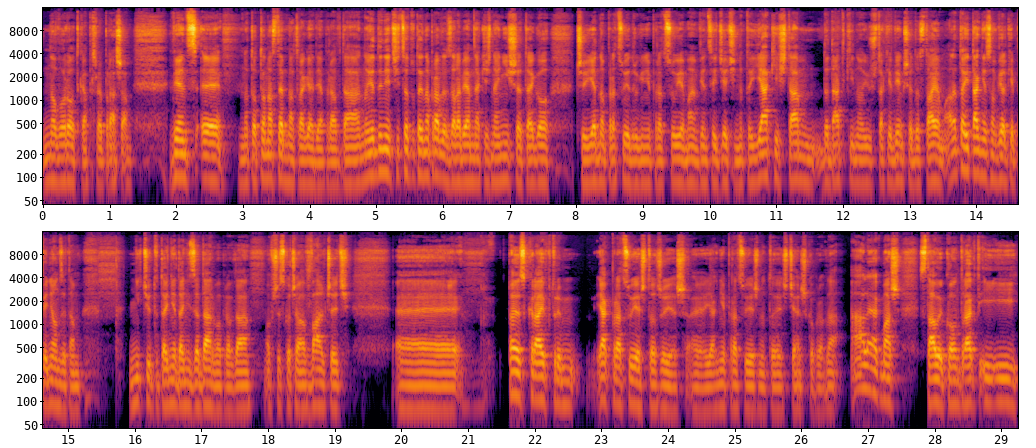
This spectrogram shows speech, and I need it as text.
noworodka, przepraszam. Więc y, no to to następna tragedia, prawda? No jedynie ci, co tutaj naprawdę zarabiają na jakieś najniższe tego, czy jedno pracuje, drugie nie pracuje, mają więcej dzieci, no to jakieś tam dodatki, no już takie większe dostają, ale to i tak nie są wielkie pieniądze tam. Nikt ci tutaj nie da nic za darmo, prawda? O wszystko trzeba walczyć. Eee, to jest kraj, w którym jak pracujesz, to żyjesz. E, Jak nie pracujesz, no to jest ciężko, prawda? Ale jak masz stały kontrakt i, i,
